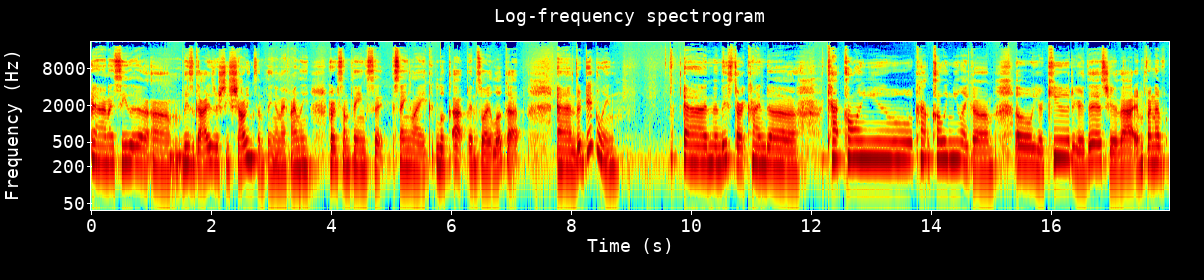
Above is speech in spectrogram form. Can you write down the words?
And I see the um, these guys are she's shouting something, and I finally heard something say, saying like "look up," and so I look up, and they're giggling and then they start kind of catcalling you, calling me like, um, oh, you're cute, or you're this, you're that, in front of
